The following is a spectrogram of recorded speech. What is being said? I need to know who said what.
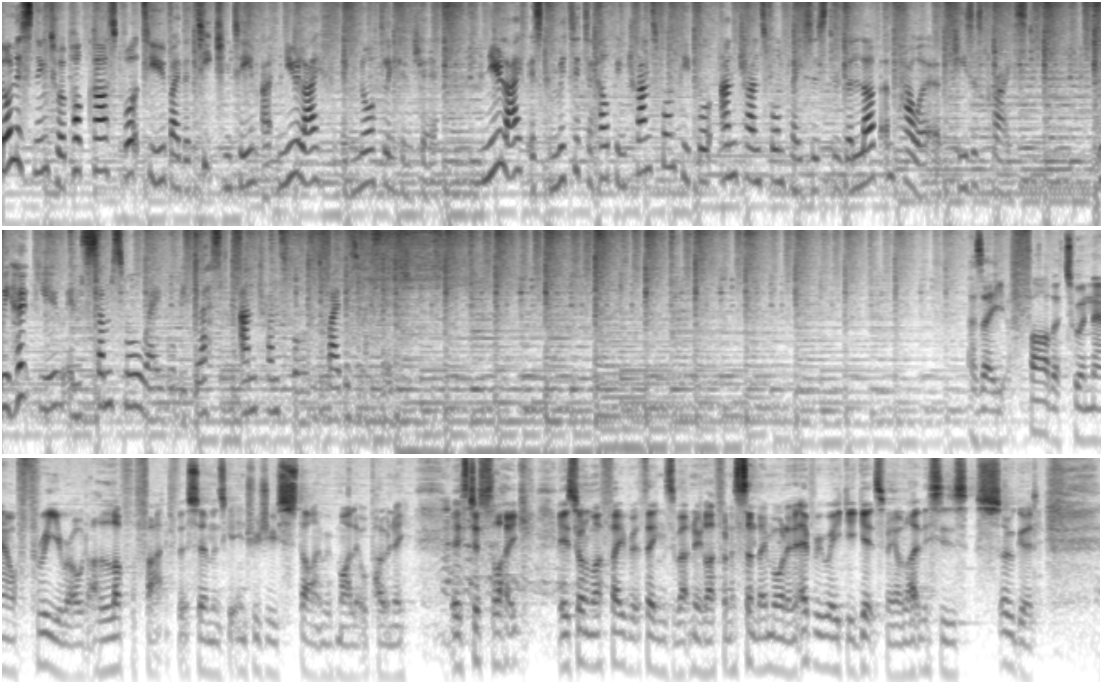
Speaker 1: You're listening to a podcast brought to you by the teaching team at New Life in North Lincolnshire. New Life is committed to helping transform people and transform places through the love and power of Jesus Christ. We hope you, in some small way, will be blessed and transformed by this message.
Speaker 2: As a father to a now three year old, I love the fact that sermons get introduced starting with My Little Pony. It's just like, it's one of my favourite things about New Life on a Sunday morning. Every week it gets me. I'm like, this is so good.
